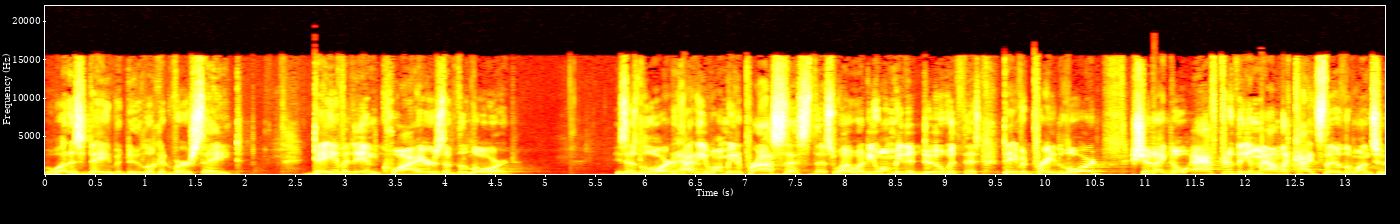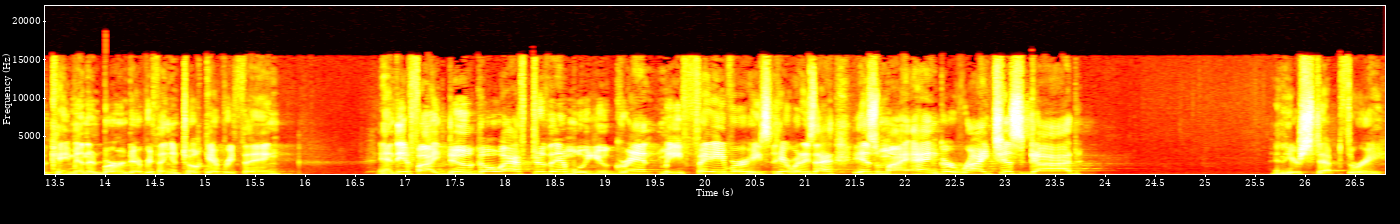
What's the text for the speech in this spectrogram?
Well, what does David do? Look at verse 8. David inquires of the Lord. He says, Lord, how do you want me to process this? What, what, do you want me to do with this? David prayed, Lord, should I go after the Amalekites? They're the ones who came in and burned everything and took everything. And if I do go after them, will you grant me favor? He's hear what he's asking. Is my anger righteous, God? And here's step three.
